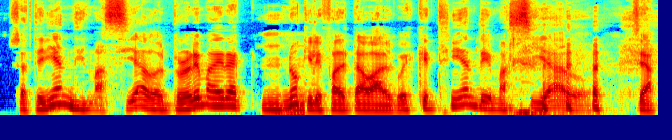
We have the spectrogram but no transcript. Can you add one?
O sea, tenían demasiado. El problema era no que le faltaba algo, es que tenían demasiado. o sea,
